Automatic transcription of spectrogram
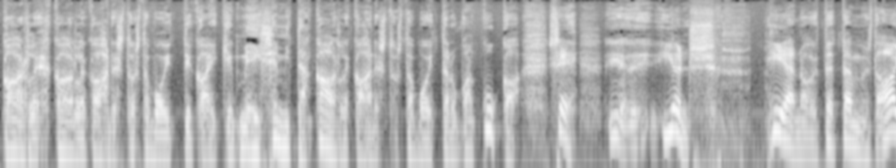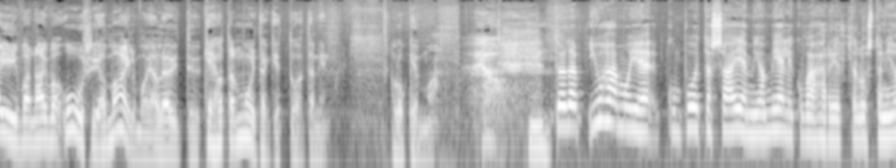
Kaarle, Kaarle 12 voitti kaikki. Me ei se mitään Kaarle 12 kilpailusta voittanut, vaan kuka? Se Jöns. Hienoa, että tämmöistä aivan, aivan uusia maailmoja löytyy. Kehotan muitakin tuota niin lukemaan. Mm. Tuota, Juha Muje, kun puhuit tuossa aiemmin jo mielikuvaharjoittelusta, niin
